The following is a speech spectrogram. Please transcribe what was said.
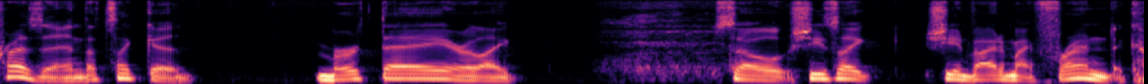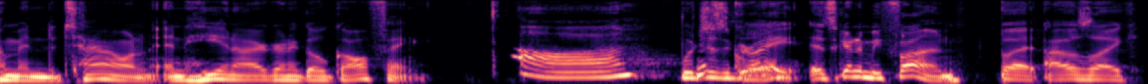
present. That's like a birthday or like. So she's like, she invited my friend to come into town, and he and I are going to go golfing, Aw. which is cool. great. It's going to be fun. But I was like.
